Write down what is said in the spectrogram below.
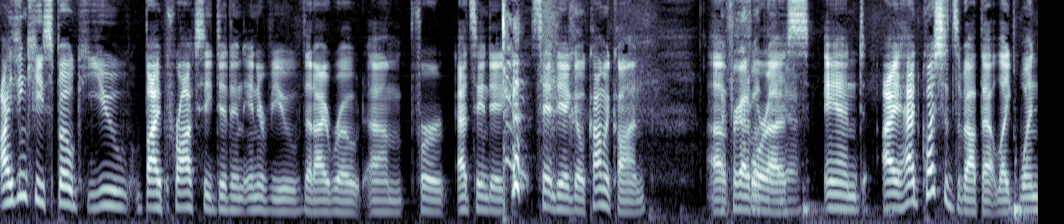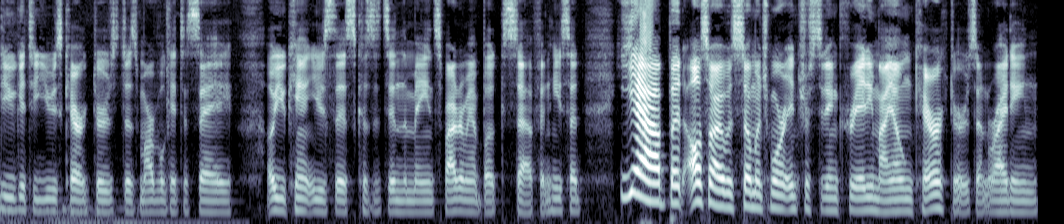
I think he spoke. You by proxy did an interview that I wrote um, for at San Diego San Diego Comic Con uh, forgot about for that, us, and I had questions about that. Like, when do you get to use characters? Does Marvel get to say, "Oh, you can't use this because it's in the main Spider-Man book stuff"? And he said, "Yeah, but also I was so much more interested in creating my own characters and writing."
